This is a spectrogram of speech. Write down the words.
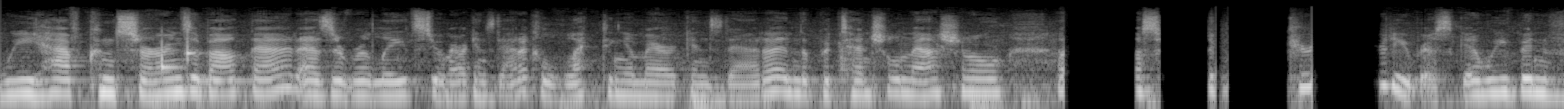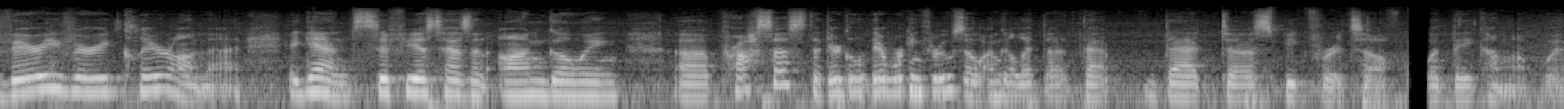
we have concerns about that as it relates to Americans' data, collecting Americans' data, and the potential national uh, security risk. And we've been very, very clear on that. Again, CFIUS has an ongoing uh, process that they're, go- they're working through, so I'm going to let that, that, that uh, speak for itself, what they come up with.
